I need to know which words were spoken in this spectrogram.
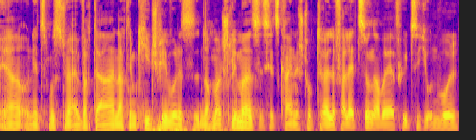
Ja, und jetzt mussten wir einfach da, nach dem Kiel-Spiel wurde es nochmal schlimmer. Es ist jetzt keine strukturelle Verletzung, aber er fühlt sich unwohl.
